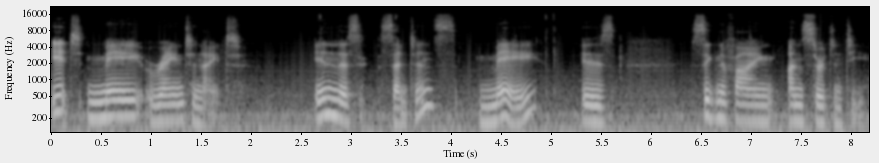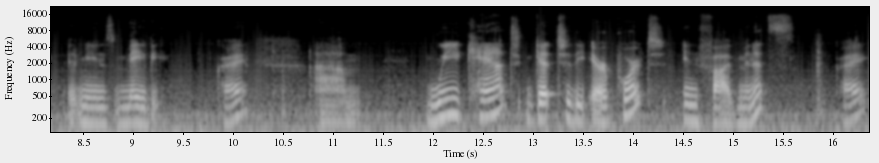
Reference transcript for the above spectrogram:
It may rain tonight in this sentence, may is signifying uncertainty. It means maybe. Okay? Um, we can't get to the airport in five minutes. Okay?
